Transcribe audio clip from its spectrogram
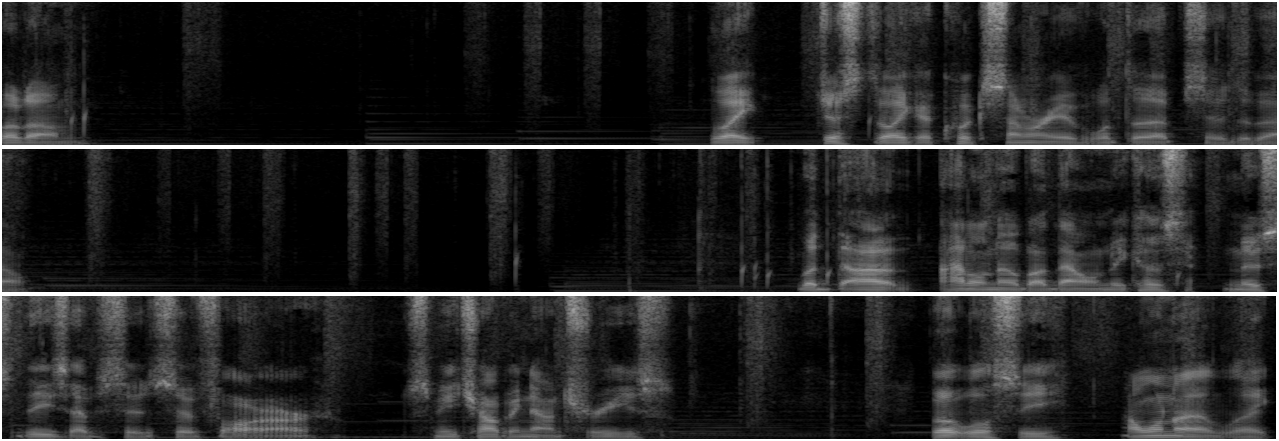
but um like just like a quick summary of what the episode's about But I, I don't know about that one because most of these episodes so far are just me chopping down trees. But we'll see. I want to, like...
